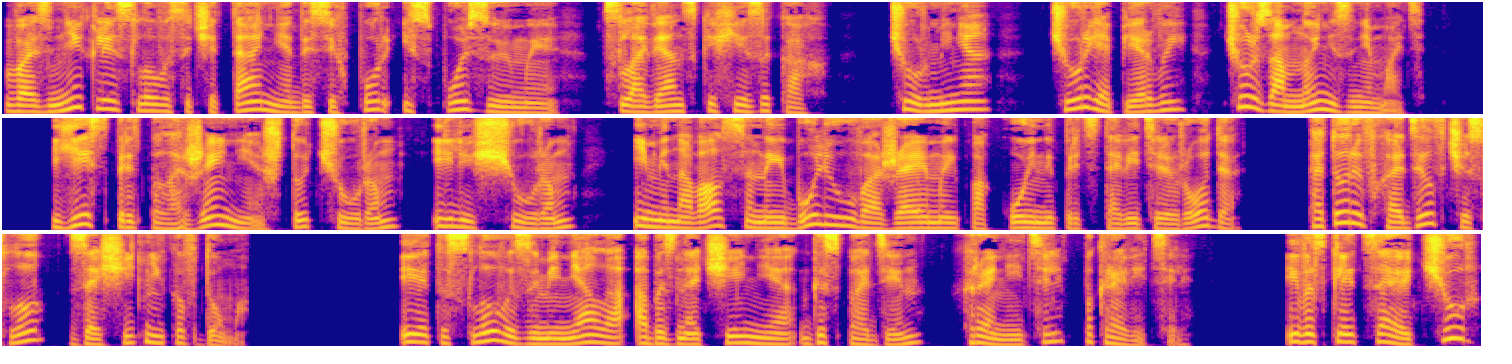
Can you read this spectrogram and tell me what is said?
возникли словосочетания, до сих пор используемые в славянских языках. «Чур меня», «Чур я первый», «Чур за мной не занимать». Есть предположение, что Чуром или Щуром именовался наиболее уважаемый покойный представитель рода, который входил в число защитников дома. И это слово заменяло обозначение «господин», «хранитель», «покровитель». И восклицая «чур»,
